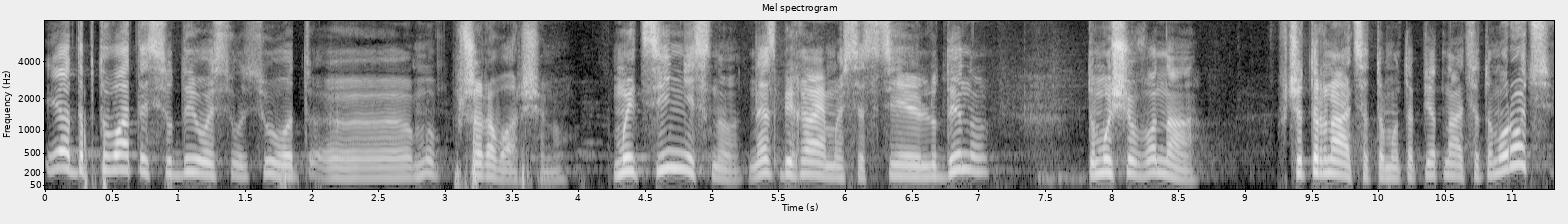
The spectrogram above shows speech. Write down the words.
і адаптувати сюди ось цю от, е, ну, шароварщину. Ми ціннісно не збігаємося з цією людиною, тому що вона в 2014 та 2015 році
